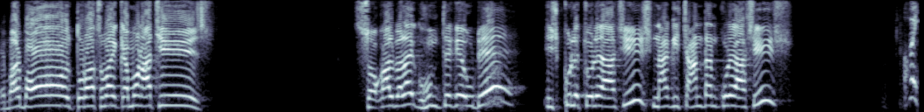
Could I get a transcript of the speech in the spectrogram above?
এবার বল তোরা সবাই কেমন আছিস? সকালবেলায় ঘুম থেকে উঠে স্কুলে চলে আসিস নাকি চান টান করে আসিস? ওই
